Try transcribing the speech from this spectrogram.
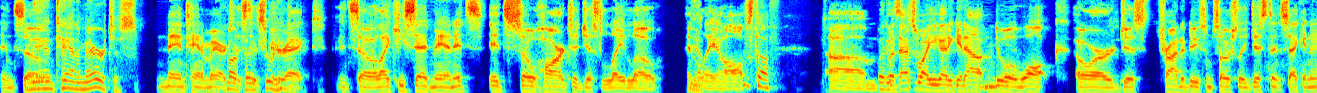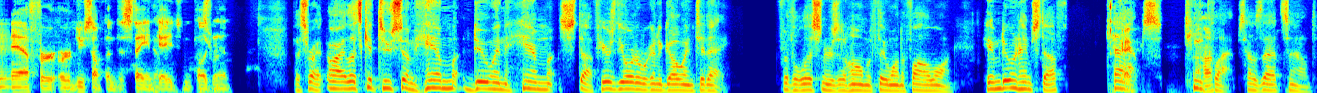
And so Nantan Emeritus. Nantan Emeritus is correct. And so, like he said, man, it's it's so hard to just lay low and Yep. lay It's off. tough. Um, But but, that's why you got to get out and do a walk or just try to do some socially distant second F or, or do something to stay engaged and plug right. in. That's right. All right, let's get to some him doing him stuff. Here's the order we're going to go in today for the listeners at home if they want to follow along. Him doing him stuff, Okay. taps, T Uh-huh. claps. How's that sound?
